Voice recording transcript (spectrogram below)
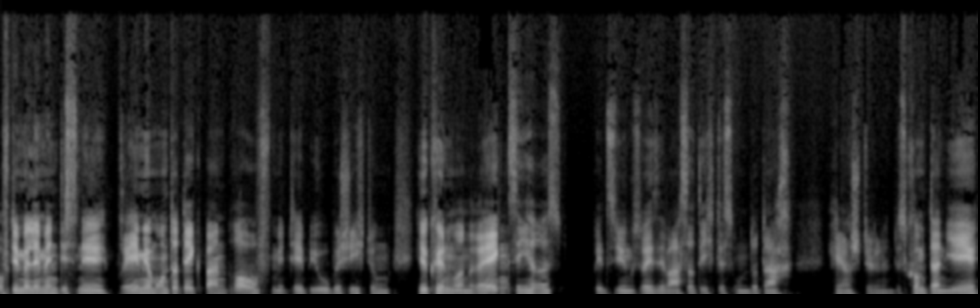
Auf dem Element ist eine Premium-Unterdeckband drauf mit TPU-Beschichtung. Hier können wir ein regensicheres bzw. wasserdichtes Unterdach herstellen. Das kommt dann je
